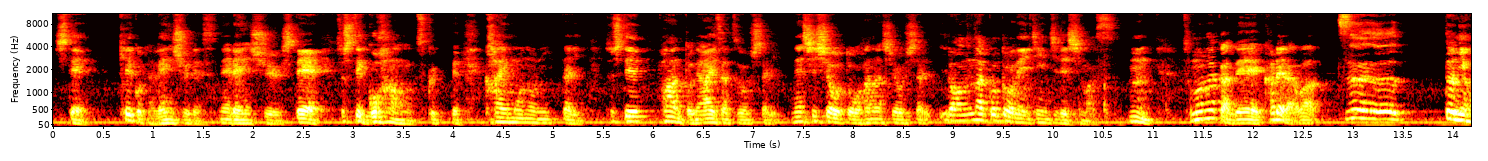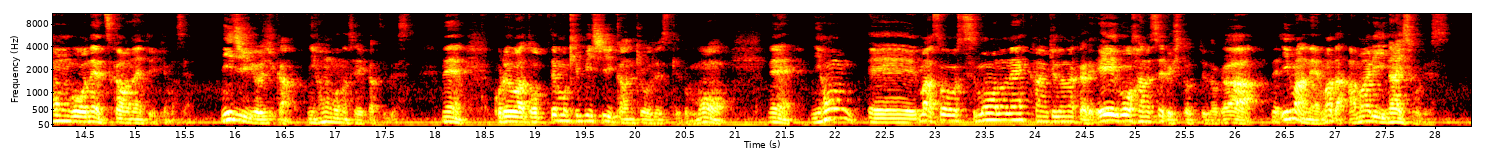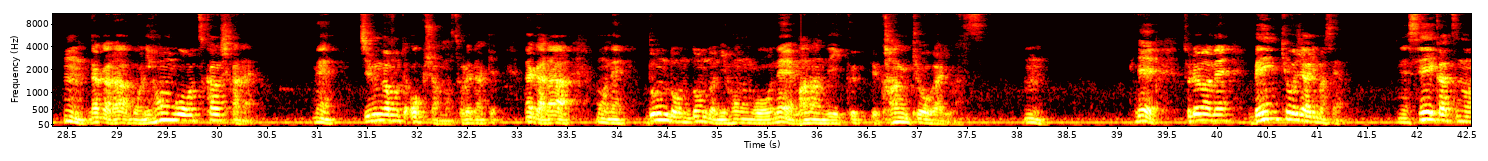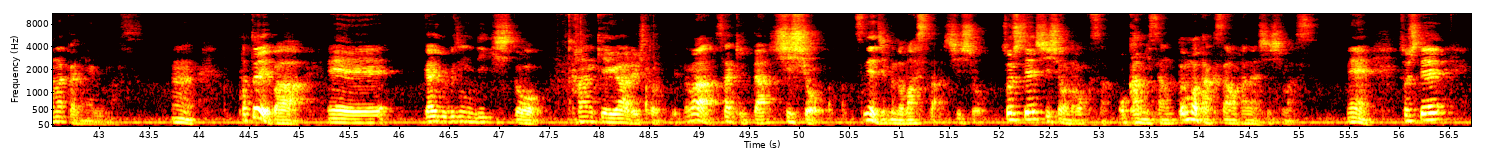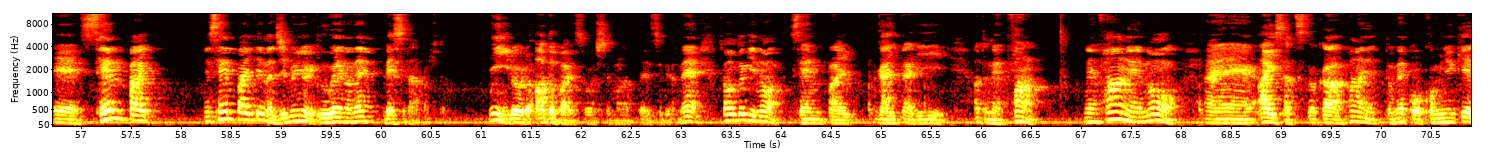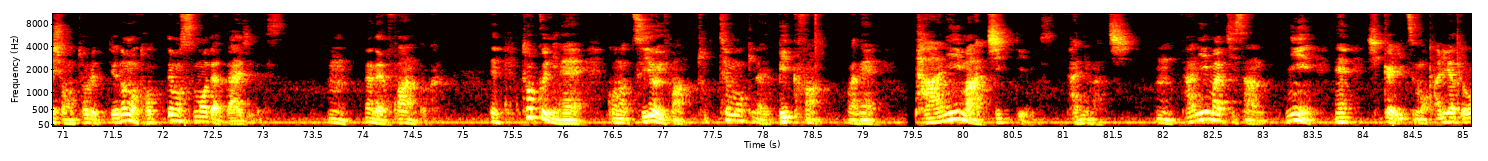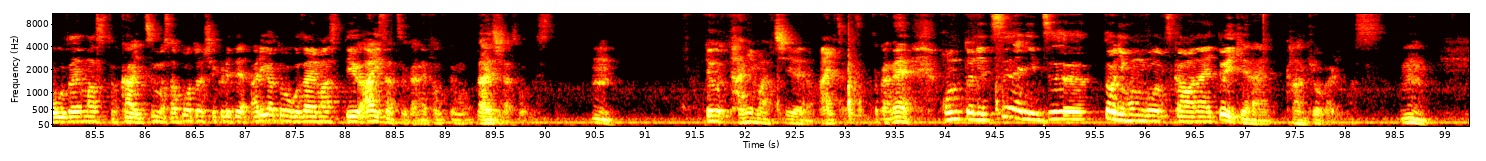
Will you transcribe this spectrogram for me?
して、稽古って練習ですね。練習してそしてご飯を作って買い物に行ったりそしてファンとね挨拶をしたりね師匠とお話をしたりいろんなことをね一日でします。うん。その中で彼らはずっと日本語をね使わないといけません。24時間日本語の生活です。ねこれはとっても厳しい環境ですけどもね、日本、えー、まあそう相撲のね環境の中で英語を話せる人っていうのが今ねまだあまりいないそうです。うん。だからもう日本語を使うしかない。ね、自分が持ってるオプションもそれだけ。だから、もうね、どんどんどんどん日本語をね、学んでいくっていう環境があります。うん。で、それはね、勉強じゃありません。ね、生活の中にあります。うん。例えば、えー、外国人力士と関係がある人っていうのは、さっき言った師匠ですね、自分のマスター、師匠。そして師匠の奥さん、おかみさんともたくさんお話しします。ね。そして、えー、先輩。先輩っていうのは自分より上のね、レスラーの人。にいろいろアドバイスをしてもらったりするよねその時の先輩がいたりあとねファンね、ファンへの、えー、挨拶とか、ファンへとね、こう、コミュニケーションを取るっていうのもとっても相撲では大事です。うん。なんで、ファンとか。で、特にね、この強いファン、とっても大きなビッグファンはね、谷町って言います。谷町。うん。谷町さんにね、しっかりいつもありがとうございますとか、いつもサポートしてくれてありがとうございますっていう挨拶がね、とっても大事だそうです。うん。で谷町への挨拶とかね。本当に常にずっと日本語を使わないといけない環境があります。うん。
